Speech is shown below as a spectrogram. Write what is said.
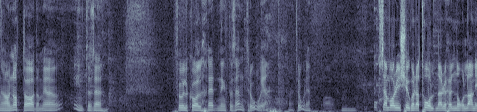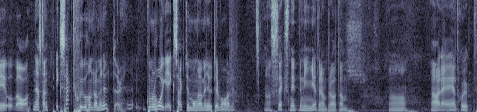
Ja, något av dem. Jag inte så full koll. Räddningsprocent tror jag. Jag tror det. Mm. Och sen var det ju 2012 när du höll nollan i ja, nästan exakt 700 minuter. Kommer du ihåg exakt hur många minuter det var? Ja, 6.99 tror jag de pratade om. Ja. ja, det är helt sjukt.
